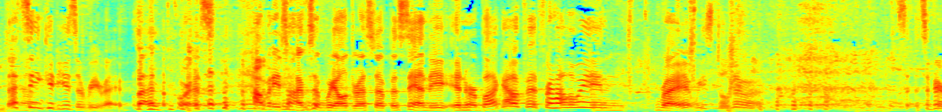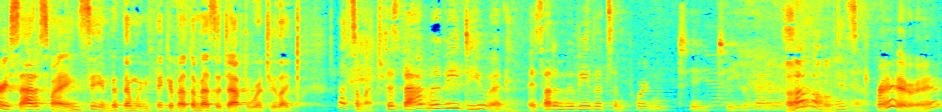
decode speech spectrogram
that scene could use a rewrite. But of course, how many times have we all dressed up as Sandy in her black outfit for Halloween? Right? We still do it. It's, it's a very satisfying scene, but then when you think about the message afterwards, you're like, not so much. Does that movie? Do you? Is that a movie that's important to to you guys? Oh. It's great, right?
